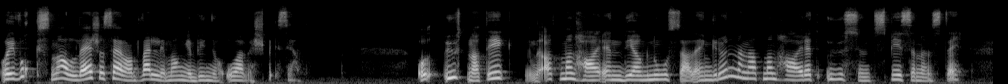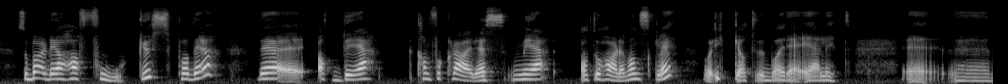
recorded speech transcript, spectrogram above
Og i voksen alder så ser man at veldig mange begynner å overspise igjen. Og uten at, de, at, man har en diagnose av den grunn, men at man har et usunt spisemønster. Så bare det å ha fokus på det, det, at det kan forklares med at du har det vanskelig, Og ikke at du bare er litt eh, eh,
